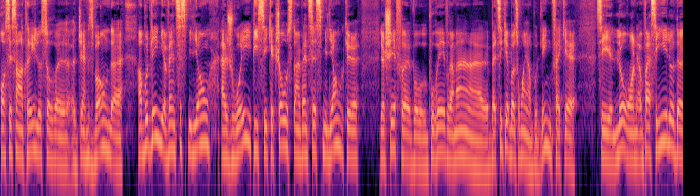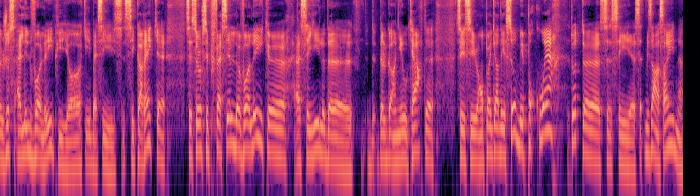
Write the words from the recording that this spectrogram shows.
on s'est centré là, sur euh, James Bond. Euh, en bout de ligne, il y a 26 millions à jouer, puis c'est quelque chose, c'est un 26 millions que le chiffre pourrait vraiment. Euh, ben, tu sais qu'il a besoin en bout de ligne. Fait que c'est là, on va essayer là, de juste aller le voler, puis ah, OK, ben c'est, correct. C'est sûr, c'est plus facile de voler que essayer de, de le gagner aux cartes. Euh, on peut regarder ça, mais pourquoi toute euh, c'est- cette mise en scène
